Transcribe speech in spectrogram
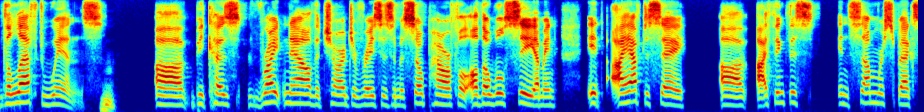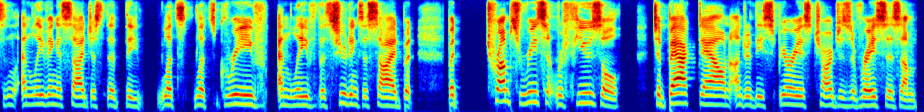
the left wins. Mm. Uh, because right now the charge of racism is so powerful. Although we'll see. I mean, it. I have to say, uh, I think this, in some respects, and, and leaving aside just the the let's let's grieve and leave the shootings aside, but but Trump's recent refusal to back down under these spurious charges of racism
